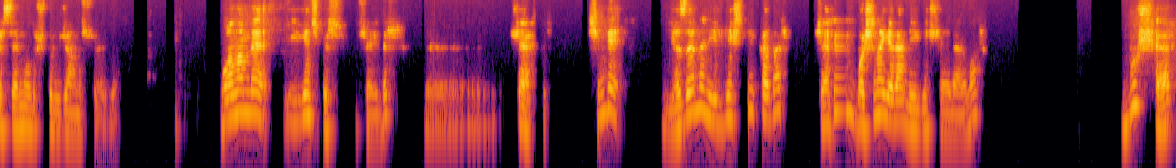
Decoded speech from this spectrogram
eserini oluşturacağını söylüyor. Bu anlamda ilginç bir şeydir, e, şerhtir. Şimdi yazarının ilginçliği kadar şerhin başına gelen de ilginç şeyler var. Bu şerh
